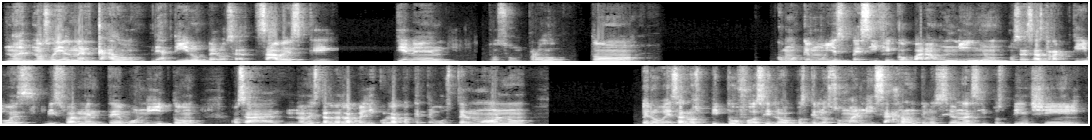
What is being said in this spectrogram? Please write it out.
no, no soy el mercado de a tiro, pero o sea, sabes que tienen pues un producto como que muy específico para un niño, o sea, es atractivo, es visualmente bonito, o sea, no necesitas ver la película para que te guste el mono, pero ves a los pitufos y luego pues que los humanizaron, que los hicieron así pues pinche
